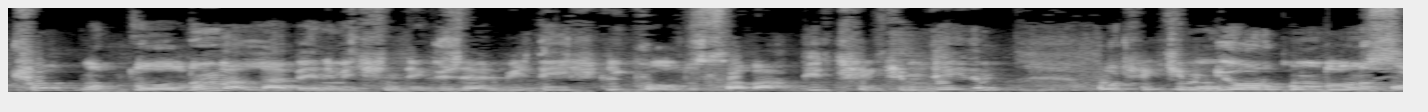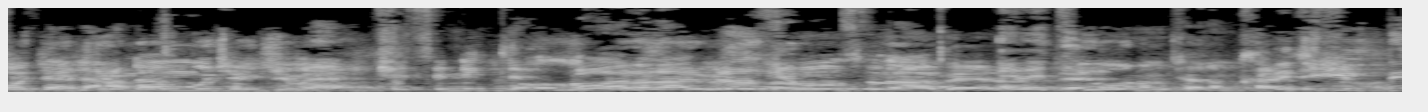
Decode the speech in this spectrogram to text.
çok mutlu oldum. Vallahi benim için de güzel bir değişiklik oldu. Sabah bir çekimdeydim. O çekimin yorgunluğunu O sizlerle attım. çekimden bu çekime. Kesinlikle. Bu aralar biraz yoğunsun abi herhalde. Evet yoğunum canım Peki kardeşim. ilk ne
